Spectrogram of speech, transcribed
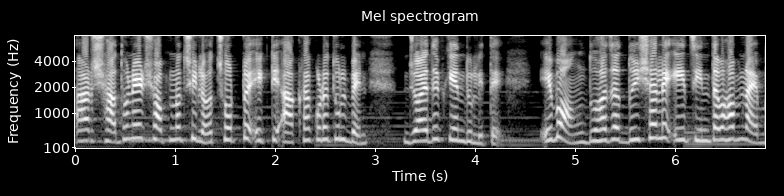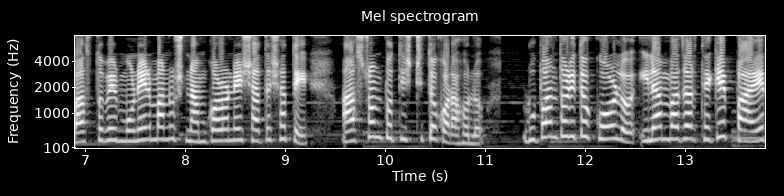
আর সাধনের স্বপ্ন ছিল ছোট্ট একটি আখড়া করে তুলবেন জয়দেব কেন্দুলিতে। এবং দু হাজার দুই সালে এই চিন্তাভাবনায় বাস্তবের মনের মানুষ নামকরণের সাথে সাথে আশ্রম প্রতিষ্ঠিত করা হলো। রূপান্তরিত করল ইলামবাজার থেকে পায়ের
